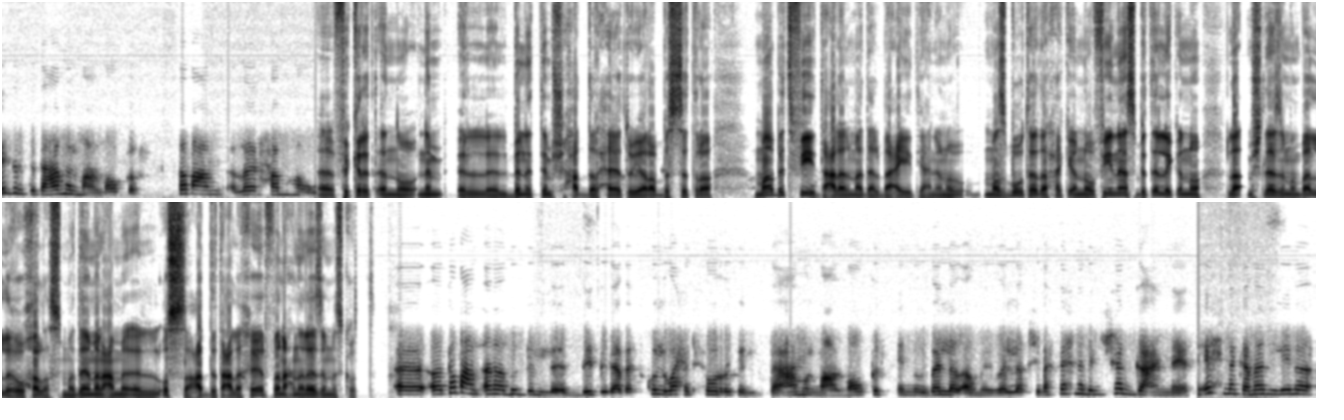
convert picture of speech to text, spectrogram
قدرت تتعامل مع الموقف طبعا الله يرحمها و... آه، فكرة إنه نم... البنت تمشي حد حياته يا رب السترة ما بتفيد على المدى البعيد. يعني إنه مزبوط هذا الحكي إنه في ناس بتقلك إنه لا مش لازم نبلغ وخلص. ما دام العم... القصة عدت على خير فنحن لازم نسكت. آه, آه، طبعا أنا ضد ضد ده بس كل واحد حر في التعامل مع الموقف إنه يبلغ أو ما يبلغش. بس إحنا بنشجع الناس. إحنا كمان لنا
